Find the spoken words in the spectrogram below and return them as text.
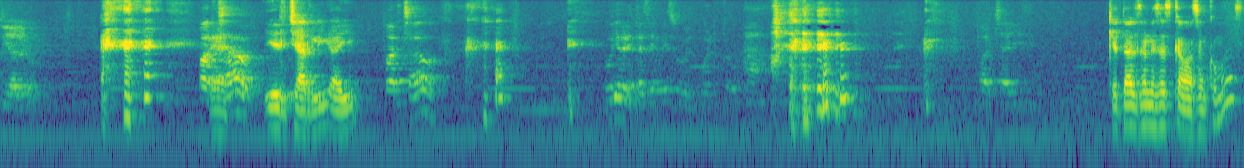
¿Sí algo? Parchado, ¿Y el Charlie ahí? parchado. Uy, ahorita se me sube el muerto. Ah. Parchadísimo. ¿Qué tal son esas camas? ¿Son cómodas?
